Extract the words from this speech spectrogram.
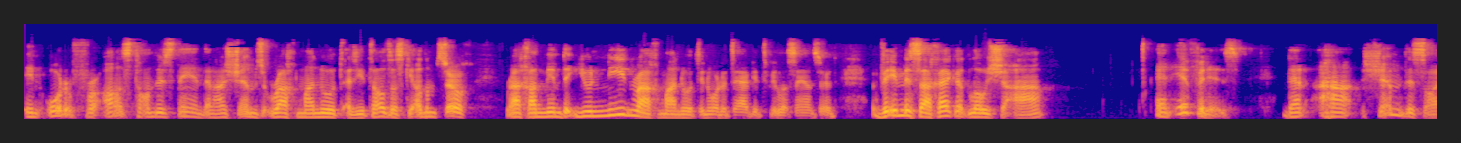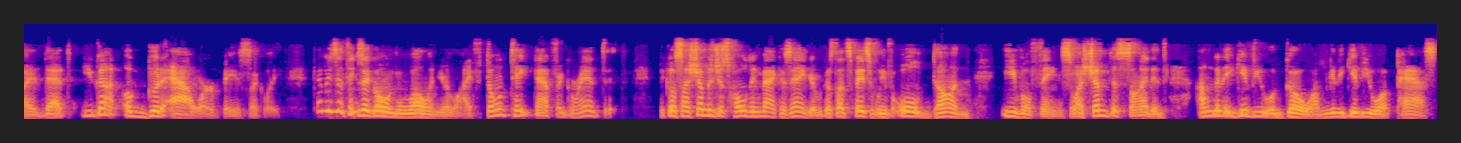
in order for us to understand that Hashem's Rachmanut, as He tells us, Ki Adam Tzarech Rachamim, that you need Rachmanut in order to have your tefillas answered. And if it is that uh, Hashem decided that you got a good hour, basically. That means that things are going well in your life. Don't take that for granted. Because Hashem is just holding back his anger. Because let's face it, we've all done evil things. So Hashem decided, I'm going to give you a go. I'm going to give you a pass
